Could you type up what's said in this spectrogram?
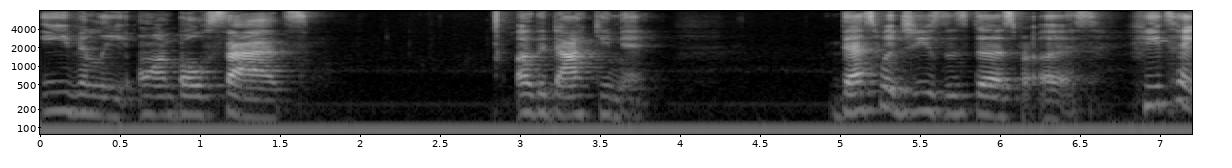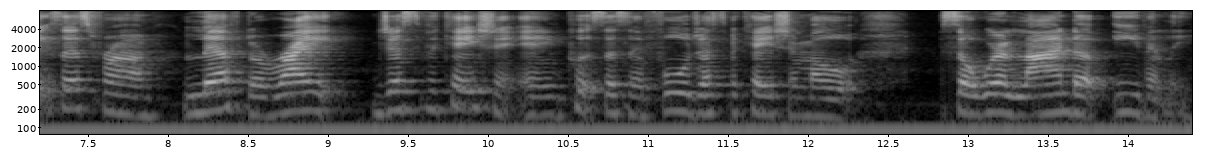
evenly on both sides of the document. That's what Jesus does for us. He takes us from left or right justification and puts us in full justification mode so we're lined up evenly.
